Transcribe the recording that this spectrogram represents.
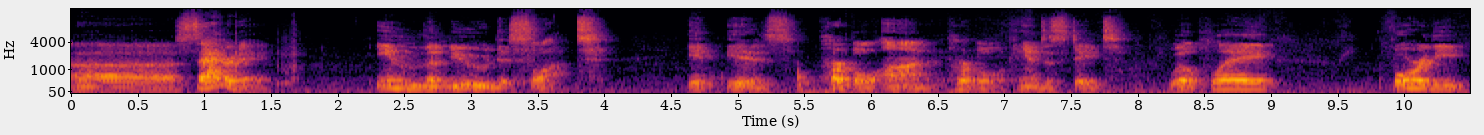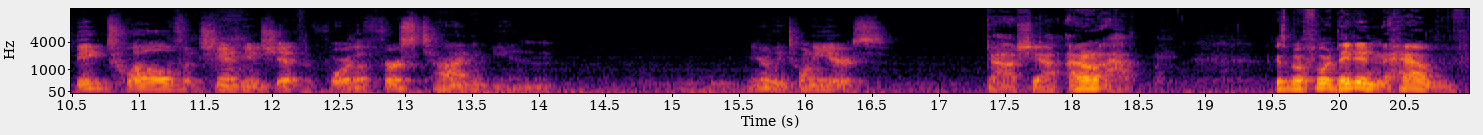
uh, Saturday, in the nude slot. It is purple on purple. Kansas State will play for the Big 12 championship for the first time in nearly 20 years. Gosh, yeah. I don't know. Because before, they didn't have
